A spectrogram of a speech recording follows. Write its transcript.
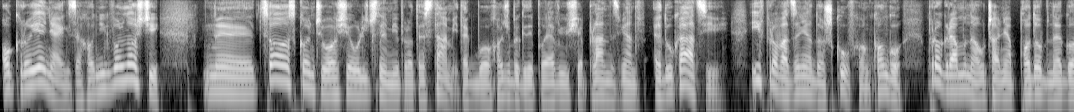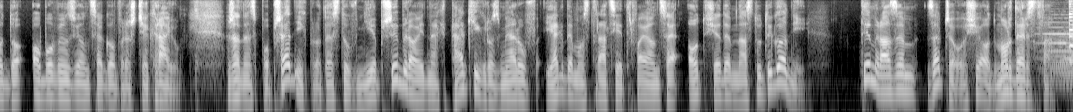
okrojenia ich zachodnich wolności, e, co skończyło się ulicznymi protestami. Tak było choćby, gdy pojawił się plan zmian w edukacji i wprowadzenia do szkół w Hongkongu programu nauczania podobnego do obowiązującego wreszcie kraju. Żaden z poprzednich protestów nie przybrał jednak takich rozmiarów jak demonstracje trwające od 17 tygodni. Tym razem zaczęło się od morderstwa.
